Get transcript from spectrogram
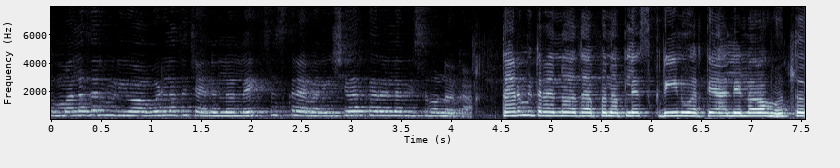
तुम्हाला जर व्हिडिओ आवडला तर चॅनलला लाईक सबस्क्राईब आणि शेअर करायला विसरू नका. तर मित्रांनो आता आपण आपल्या स्क्रीनवरती आलेलो आहोत. तर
